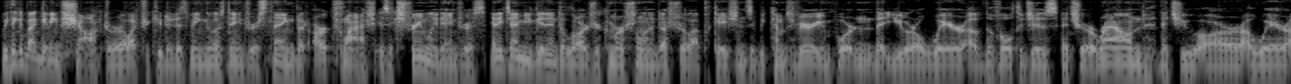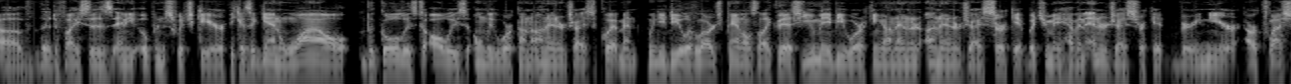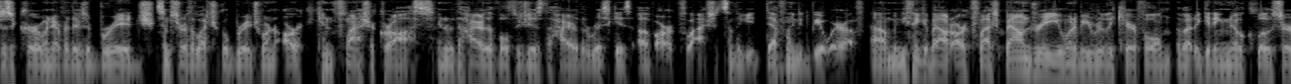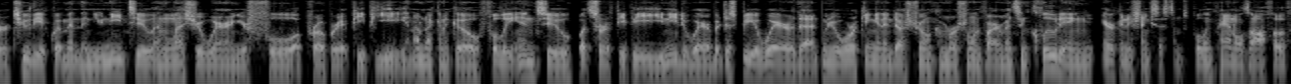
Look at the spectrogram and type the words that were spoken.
we think about getting shocked or electrocuted as being the most dangerous thing, but arc flash is extremely dangerous. Anytime you get into larger commercial and industrial applications, it becomes very important that you are aware of the voltages that you're around, that you are aware of the devices, any open switch gear. Because again, while the goal is to always only work on unenergized equipment, when you deal with large panels like this, you may be working on an unenergized circuit, but you may have an energized circuit very near. Arc flashes occur whenever there's a bridge, some sort of electrical bridge where an arc can flash across. And the higher the voltage is, the higher the risk is of arc flash. It's something you definitely need to be aware of. Um, when you think about arc flash boundary, you want to be really careful about getting no closer to the equipment than you need to unless you're wearing your full appropriate PPE. And I'm not going to go fully into what sort of PPE you need to wear, but just be aware that when you're working in industrial and commercial environments, including air conditioning systems, pulling panels off of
